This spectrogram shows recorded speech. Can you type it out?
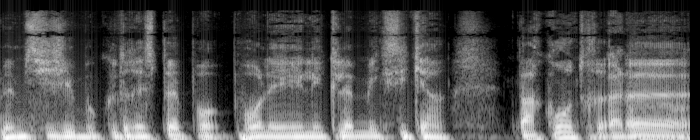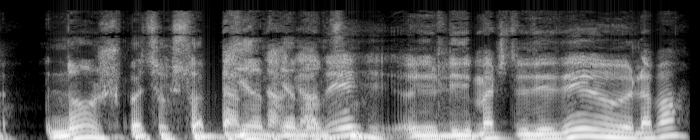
Même si j'ai beaucoup de respect pour pour les, les clubs mexicains. Par contre, Bah, euh, non, je suis pas sûr que ce soit bien bien en dessous. euh, les matchs de Dédé euh, là-bas?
